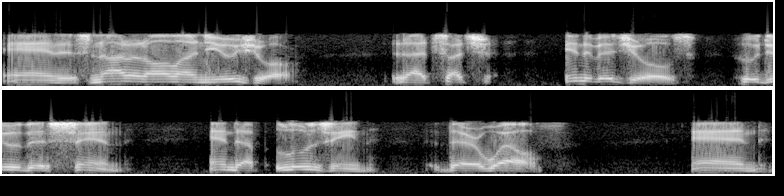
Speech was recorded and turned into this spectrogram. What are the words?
And it's not at all unusual that such individuals who do this sin end up losing their wealth and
